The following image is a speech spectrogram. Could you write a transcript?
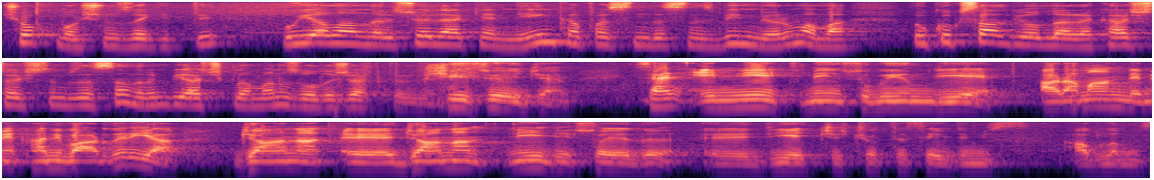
çok hoşunuza gitti? Bu yalanları söylerken neyin kafasındasınız bilmiyorum ama hukuksal yollarla karşılaştığımızda sanırım bir açıklamanız olacaktır. Bir şey söyleyeceğim. Sen emniyet mensubuyum diye araman demek hani vardır ya Canan e, Canan neydi soyadı e, diyetçi çok da sevdiğimiz ablamız.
